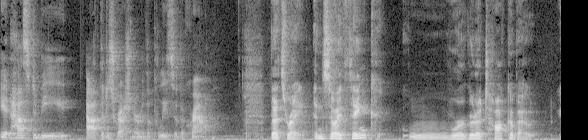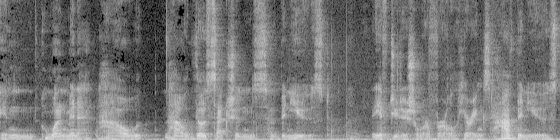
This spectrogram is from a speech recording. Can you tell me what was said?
it has to be at the discretion of the police or the crown. That's right. And so I think we're going to talk about in one minute how how those sections have been used if judicial referral hearings have been used.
